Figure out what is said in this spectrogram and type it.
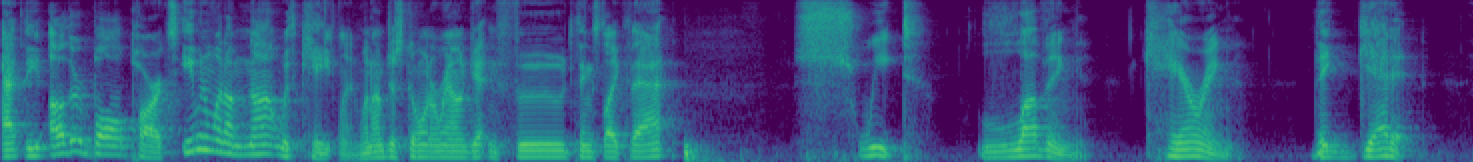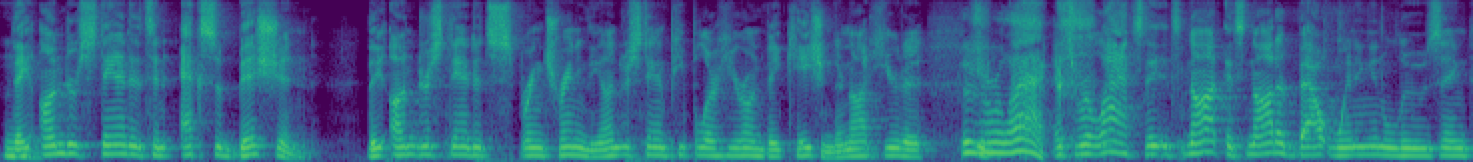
At the other ballparks, even when I'm not with Caitlin, when I'm just going around getting food, things like that, sweet. loving, caring. They get it. They understand it's an exhibition. They understand it's spring training. They understand people are here on vacation. They're not here to Just relax. It's relaxed. It's not. It's not about winning and losing.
